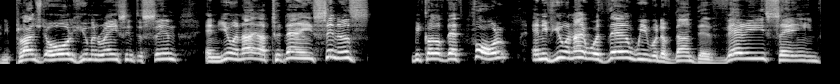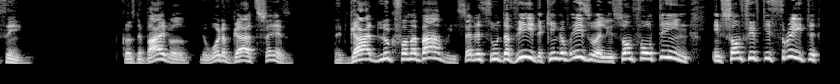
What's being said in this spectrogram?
And he plunged the whole human race into sin, and you and I are today sinners because of that fall. And if you and I were there, we would have done the very same thing. Because the Bible, the Word of God says that God looked from above. He said it through David, the king of Israel, in Psalm 14, in Psalm 53, to,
